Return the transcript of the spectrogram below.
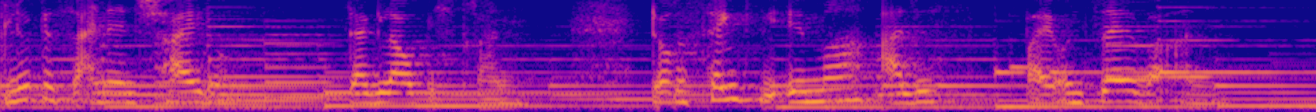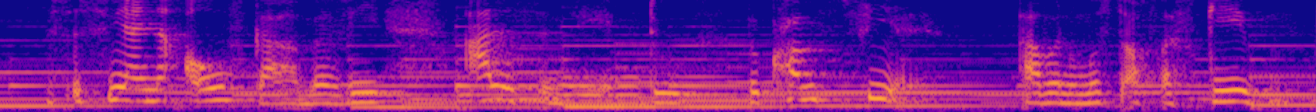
Glück ist eine Entscheidung, da glaube ich dran. Doch es fängt wie immer alles bei uns selber an. Es ist wie eine Aufgabe, wie alles im Leben. Du bekommst viel, aber du musst auch was geben.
